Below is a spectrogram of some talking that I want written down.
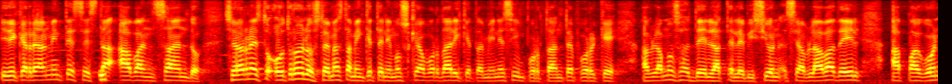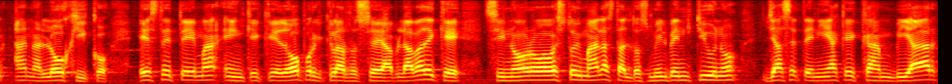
y de que realmente se está avanzando. Señor Ernesto, otro de los temas también que tenemos que abordar y que también es importante porque hablamos de la televisión, se hablaba del apagón analógico. Este tema en que quedó, porque claro, se hablaba de que si no estoy mal, hasta el 2021 ya se tenía que cambiar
